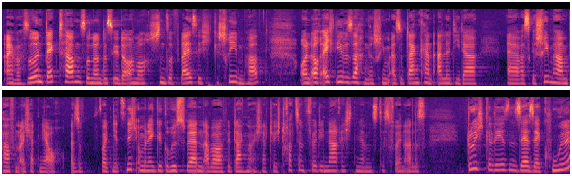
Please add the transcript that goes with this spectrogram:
einfach so entdeckt haben, sondern dass ihr da auch noch schon so fleißig geschrieben habt und auch echt liebe Sachen geschrieben. Also danke an alle, die da äh, was geschrieben haben. Ein paar von euch hatten ja auch, also wollten jetzt nicht unbedingt gegrüßt werden, aber wir danken euch natürlich trotzdem für die Nachrichten. Wir haben uns das vorhin alles durchgelesen. Sehr, sehr cool.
